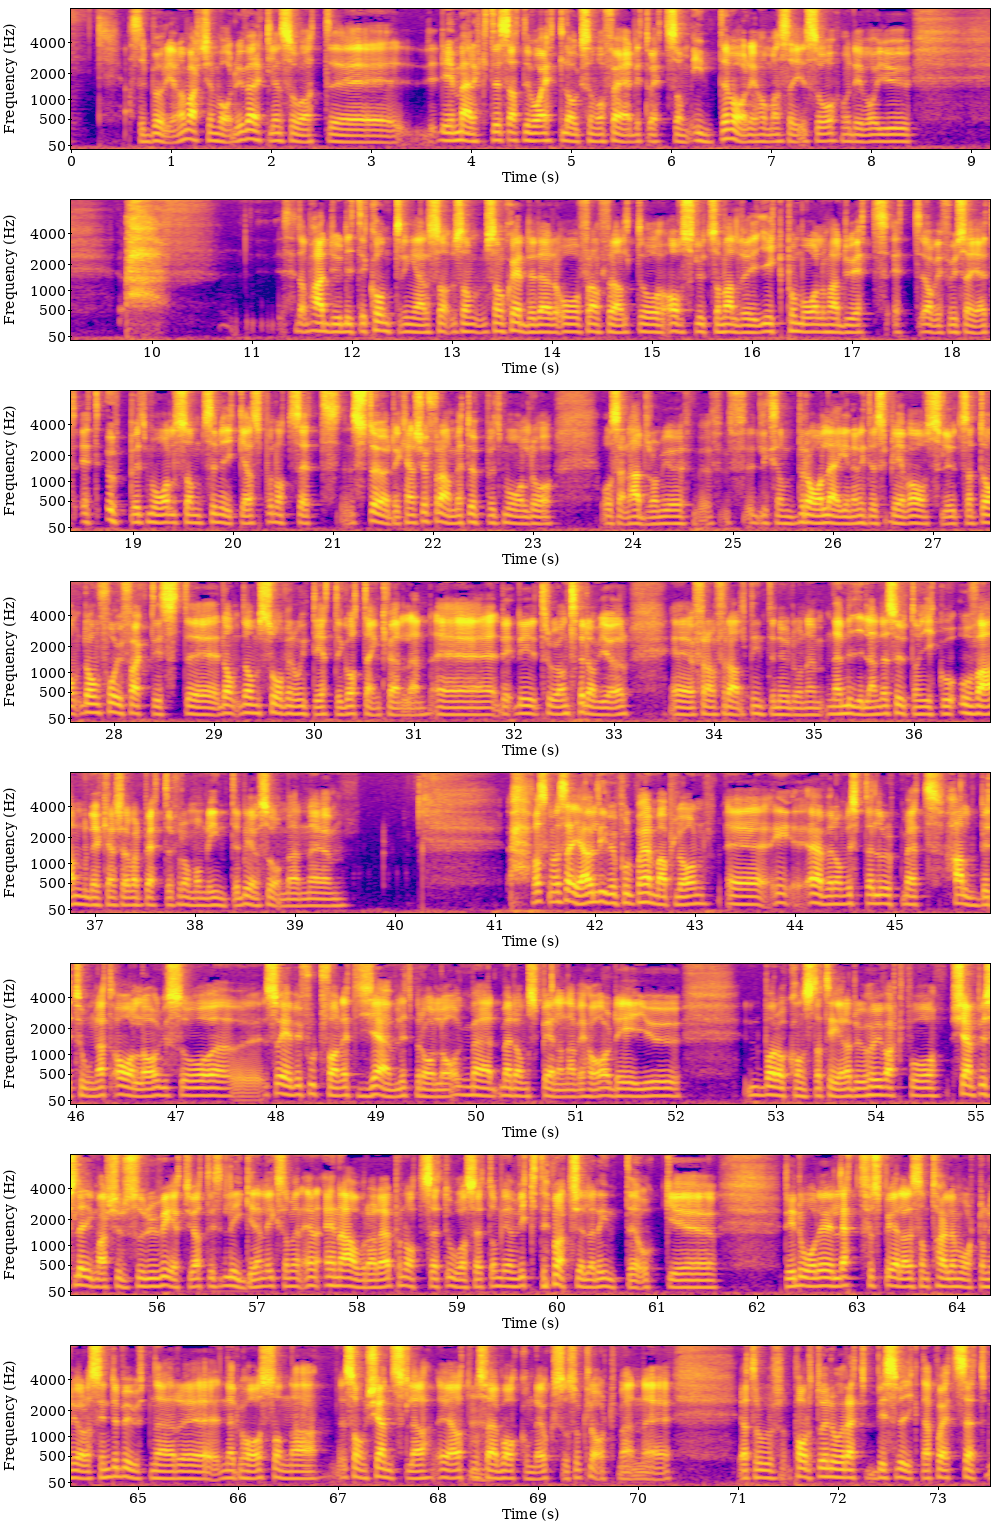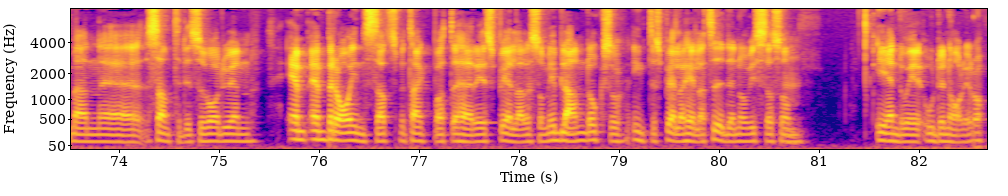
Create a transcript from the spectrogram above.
Alltså i början av matchen var det ju verkligen så att eh, det märktes att det var ett lag som var färdigt och ett som inte var det om man säger så och det var ju de hade ju lite kontringar som, som, som skedde där och framförallt då avslut som aldrig gick på mål. De hade ju ett, ett ja vi får ju säga ett, ett öppet mål som Tsimikas på något sätt störde kanske fram ett öppet mål då. Och sen hade de ju eh, liksom bra lägen när det inte blev avslut. Så att de, de får ju faktiskt, eh, de, de sover nog inte jättegott den kvällen. Eh, det, det, tror jag inte de gör. Framförallt inte nu då när, när Milan dessutom gick och, och vann. Det kanske hade varit bättre för dem om det inte blev så men vad ska man säga, Liverpool på hemmaplan. Eh, även om vi ställer upp med ett halvbetonat A-lag så, så är vi fortfarande ett jävligt bra lag med, med de spelarna vi har. Det är ju bara att konstatera, du har ju varit på Champions League-matcher så du vet ju att det ligger en, liksom en, en aura där på något sätt oavsett om det är en viktig match eller inte och eh, det är då det är lätt för spelare som Tyler Morton att göra sin debut när, eh, när du har såna, sån känsla, eh, atmosfär mm. bakom dig också såklart men eh, jag tror Porto är nog rätt besvikna på ett sätt men eh, samtidigt så var det ju en, en, en, bra insats med tanke på att det här är spelare som ibland också inte spelar hela tiden och vissa som mm är ändå är ordinarie då.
